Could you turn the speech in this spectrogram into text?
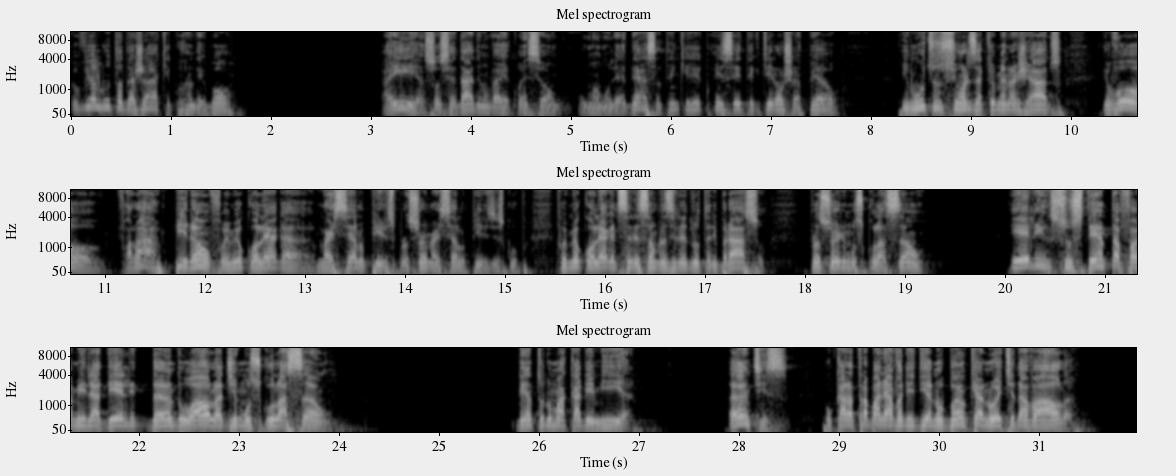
Eu vi a luta da Jaque com o handebol. Aí a sociedade não vai reconhecer uma mulher dessa, tem que reconhecer e tem que tirar o chapéu. E muitos dos senhores aqui homenageados. Eu vou falar, Pirão foi meu colega Marcelo Pires, professor Marcelo Pires, desculpa. Foi meu colega de seleção brasileira de luta de braço, professor de musculação ele sustenta a família dele dando aula de musculação dentro de uma academia. Antes, o cara trabalhava de dia no banco e à noite dava aula,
